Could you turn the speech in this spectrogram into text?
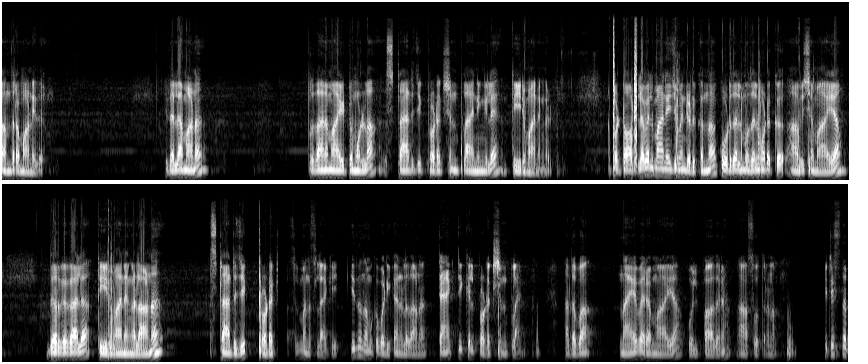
തന്ത്രമാണിത്. ഇതെല്ലാമാണ് പ്രധാനമായിട്ടുമുള്ള സ്ട്രാറ്റജിക് പ്രൊഡക്ഷൻ പ്ലാനിങ്ങിലെ തീരുമാനങ്ങൾ. അപ്പോൾ ടോപ്പ് ലെവൽ മാനേജ്മെന്റ് എടുക്കുന്ന കൂടുതൽ മുതൽ മുടക്ക് ആവശ്യമായ ദീർഘകാല തീരുമാനങ്ങളാണ് സ്ട്രാറ്റജിക് പ്രൊഡക്ഷൻ മനസ്സിലാക്കി ഇത് നമുക്ക് പഠിക്കാനുള്ളതാണ് ടാക്റ്റിക്കൽ പ്രൊഡക്ഷൻ പ്ലാൻ അഥവാ നയപരമായ ഉൽപാദന ആസൂത്രണം it is the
